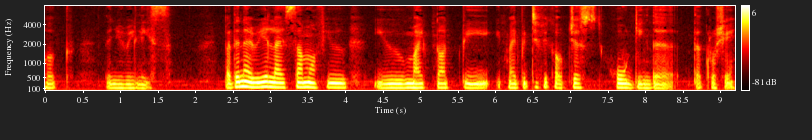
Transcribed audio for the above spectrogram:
hook then you release but then i realized some of you you might not be it might be difficult just holding the the crochet.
